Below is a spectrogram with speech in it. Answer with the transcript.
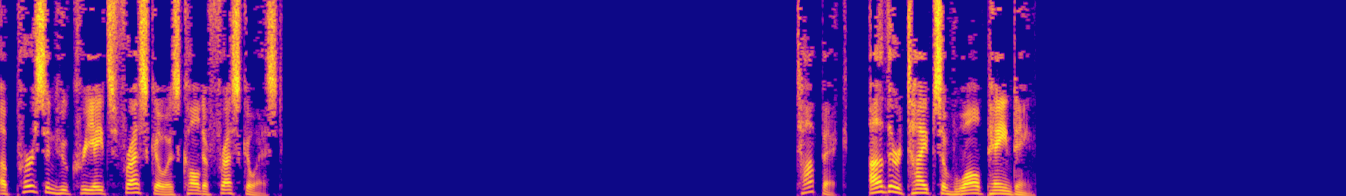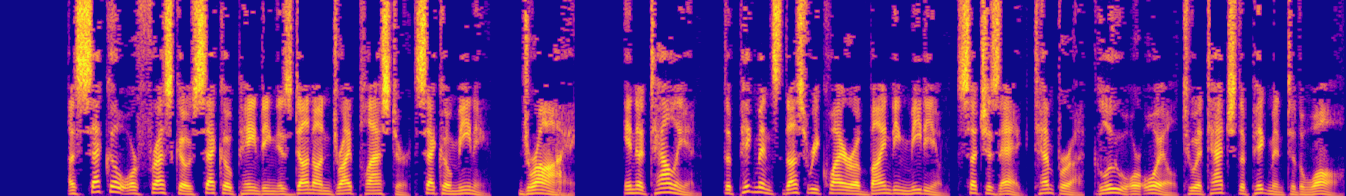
A person who creates fresco is called a frescoist. Other types of wall painting A secco or fresco secco painting is done on dry plaster secco meaning dry in Italian. The pigments thus require a binding medium, such as egg tempera, glue or oil to attach the pigment to the wall.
